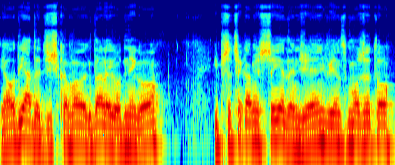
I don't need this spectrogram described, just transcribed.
Ja odjadę gdzieś kawałek dalej od niego i przeczekam jeszcze jeden dzień, więc może to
